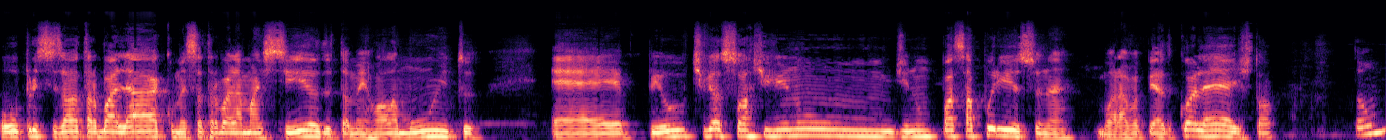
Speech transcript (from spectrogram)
ou precisava trabalhar, começar a trabalhar mais cedo, também rola muito. É, eu tive a sorte de não, de não passar por isso, né? Morava perto do colégio e tal. Então,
